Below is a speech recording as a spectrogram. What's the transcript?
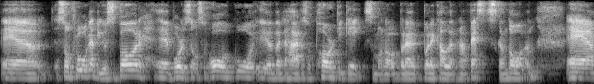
eh, som frågade just bör eh, Boris Johnson avgå över det här alltså Partygate som man har börjat, börjat kalla den här festskandalen. Eh,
